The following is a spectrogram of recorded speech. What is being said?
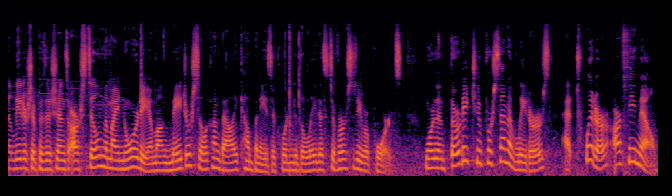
in leadership positions are still in the minority among major Silicon Valley companies, according to the latest diversity reports. More than 32% of leaders at Twitter are female.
